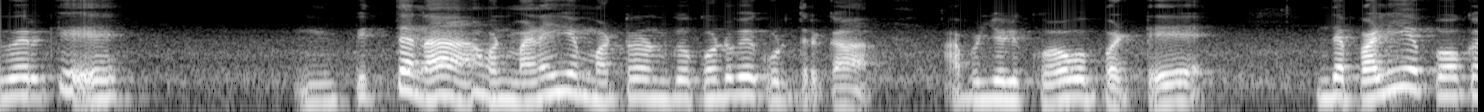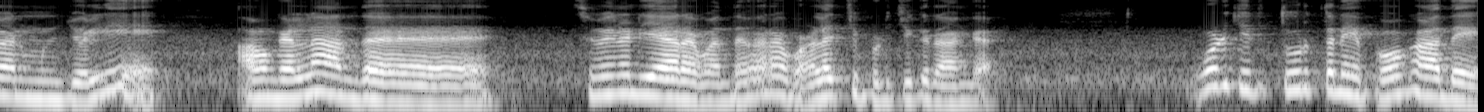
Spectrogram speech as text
இவருக்கு பித்தனா அவன் மனைவியை மற்றவனுக்கு கொண்டு போய் கொடுத்துருக்கான் அப்படின்னு சொல்லி கோவப்பட்டு இந்த பழியை போக்கணும்னு சொல்லி அவங்கெல்லாம் அந்த சிவனடியாரை வந்தவரை வளைச்சி பிடிச்சிக்கிறாங்க. பிடிச்சிட்டு தூர்த்தனை போகாதே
